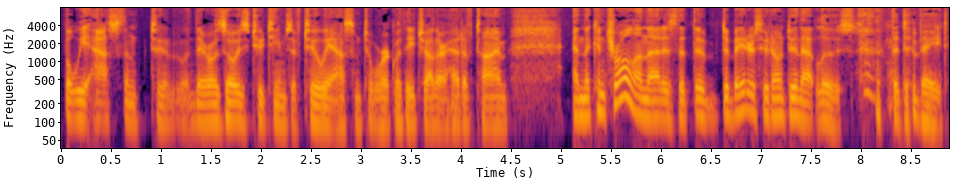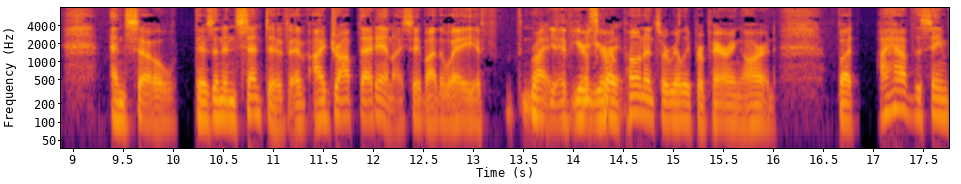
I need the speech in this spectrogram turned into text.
But we ask them to, there was always two teams of two. We ask them to work with each other ahead of time. And the control on that is that the debaters who don't do that lose the debate. And so there's an incentive. I drop that in. I say, by the way, if, right. if your, your opponents are really preparing hard, but I have the same.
